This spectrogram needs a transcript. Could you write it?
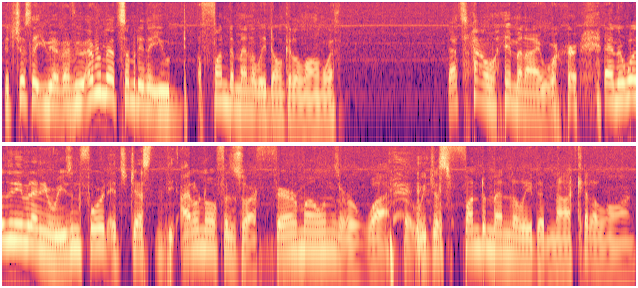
It's just that you have. Have you ever met somebody that you d- fundamentally don't get along with? That's how him and I were, and there wasn't even any reason for it. It's just the, I don't know if it's our pheromones or what, but we just fundamentally did not get along.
